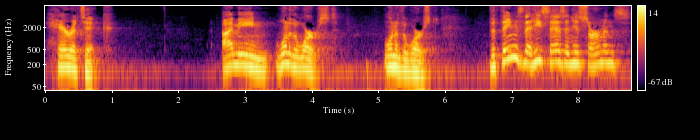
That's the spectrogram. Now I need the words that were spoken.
heretic. I mean, one of the worst. One of the worst. The things that he says in his sermons,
